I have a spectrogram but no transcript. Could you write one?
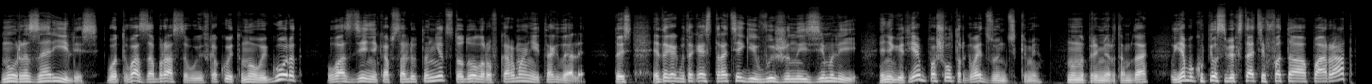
ну, разорились? Вот вас забрасывают в какой-то новый город, у вас денег абсолютно нет, 100 долларов в кармане и так далее. То есть это как бы такая стратегия выжженной земли. И они говорят, я бы пошел торговать зонтиками. Ну, например, там, да. Я бы купил себе, кстати, фотоаппарат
